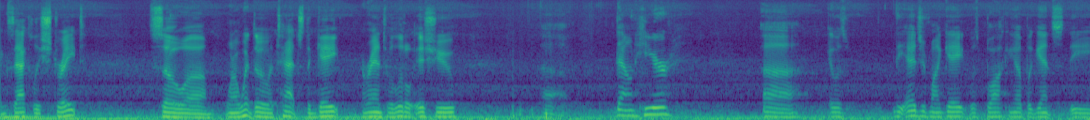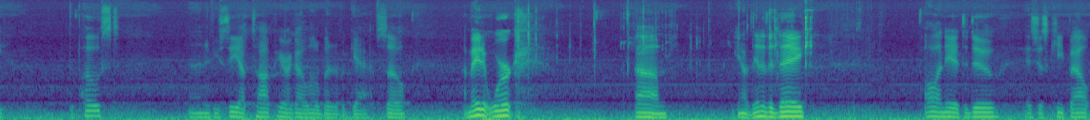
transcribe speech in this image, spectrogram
exactly straight. So uh, when I went to attach the gate, I ran into a little issue uh, down here. Uh, it was the edge of my gate was blocking up against the the post. And if you see up top here I got a little bit of a gap. So I made it work. Um, you know at the end of the day all I needed to do is just keep out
